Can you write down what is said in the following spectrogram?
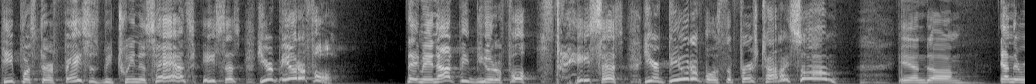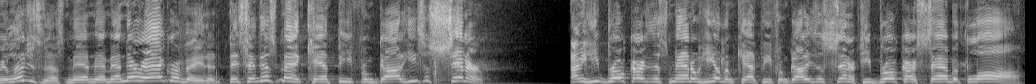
He puts their faces between his hands. He says, You're beautiful. They may not be beautiful. he says, You're beautiful. It's the first time I saw him. And, um, and the religiousness, man, man, man, they're aggravated. They say, This man can't be from God. He's a sinner. I mean, he broke our, this man who healed him can't be from God. He's a sinner. He broke our Sabbath law.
